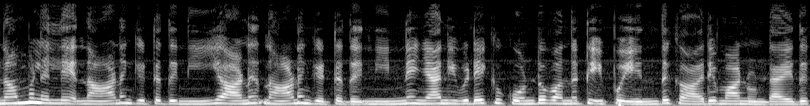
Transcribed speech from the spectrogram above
നമ്മളല്ലേ നാണം കെട്ടത് നീയാണ് നാണം കെട്ടത് നിന്നെ ഞാൻ ഇവിടേക്ക് കൊണ്ടുവന്നിട്ട് ഇപ്പോൾ എന്ത് കാര്യമാണ് ഉണ്ടായത്?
